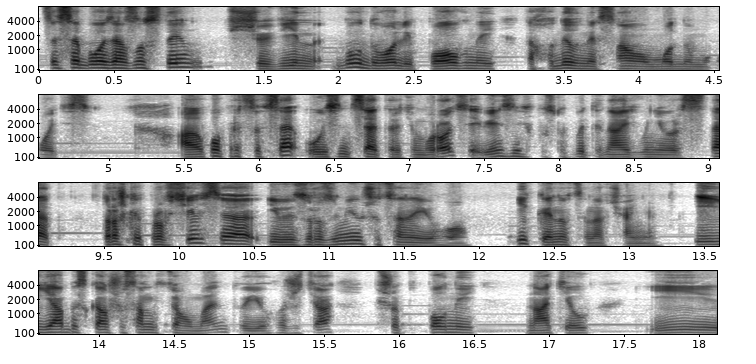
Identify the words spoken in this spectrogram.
Це все було зв'язано з тим, що він був доволі повний та ходив не в самому модному одязі. Але попри це все, у 83-му році він зміг поступити навіть в університет, трошки провчився і зрозумів, що це не його, і кинув це навчання. І я би сказав, що саме з цього моменту його життя пішов під повний накіл, і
